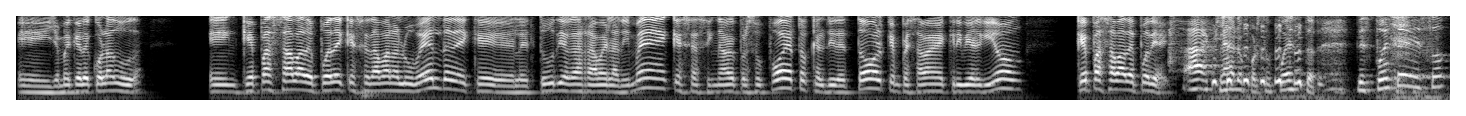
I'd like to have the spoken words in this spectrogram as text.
eh, y yo me quedé con la duda, en qué pasaba después de que se daba la luz verde, de que el estudio agarraba el anime, que se asignaba el presupuesto, que el director, que empezaban a escribir el guion ¿Qué pasaba después de ahí? Ah, claro, por supuesto. Después de eso,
